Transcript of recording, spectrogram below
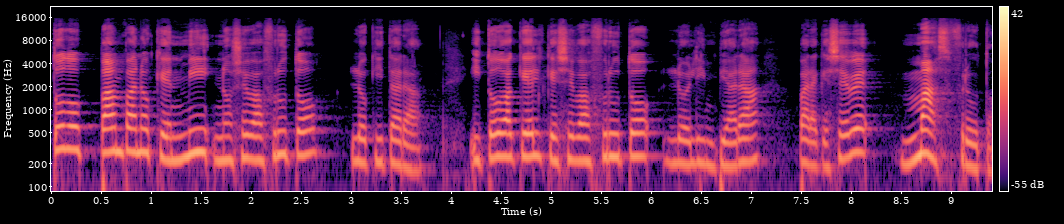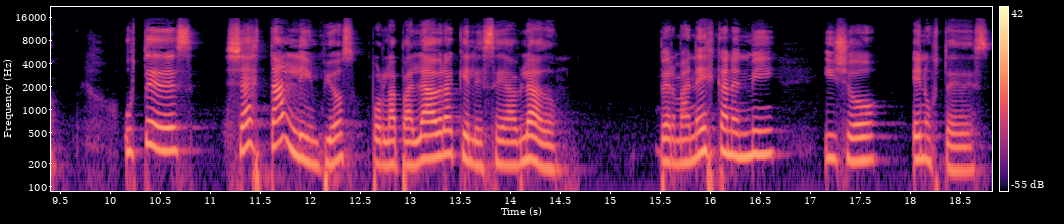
Todo pámpano que en mí no lleva fruto, lo quitará, y todo aquel que lleva fruto, lo limpiará, para que lleve más fruto. Ustedes ya están limpios por la palabra que les he hablado. Permanezcan en mí y yo en ustedes.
